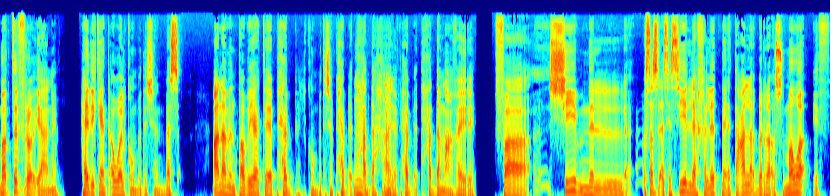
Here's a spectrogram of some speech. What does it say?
ما بتفرق يعني. هذه كانت أول competition بس أنا من طبيعتي بحب ال competition بحب أتحدى حالي بحب أتحدى مع غيري. فشي من القصص الأساسية اللي خلتني أتعلق بالرقص وما وقف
